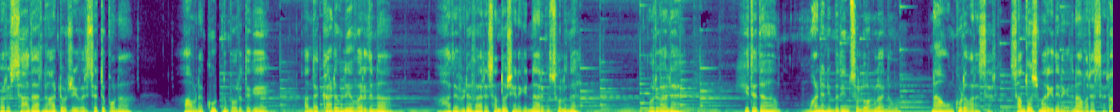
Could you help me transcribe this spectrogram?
ஒரு சாதாரண ஆட்டோ டிரைவர் செத்து போனா அவனை கூட்டின்னு போறதுக்கு அந்த கடவுளே வருதுன்னா அதை விட வேறு சந்தோஷம் எனக்கு என்ன இருக்கும் சொல்லுங்கள் ஒருவேளை இதை தான் மன நிம்மதின்னு சொல்லுவாங்களோ என்னவோ. நான் உன் கூட வரேன் சார். சந்தோஷமாக இருக்குது எனக்கு நான் வரேன் சார்.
